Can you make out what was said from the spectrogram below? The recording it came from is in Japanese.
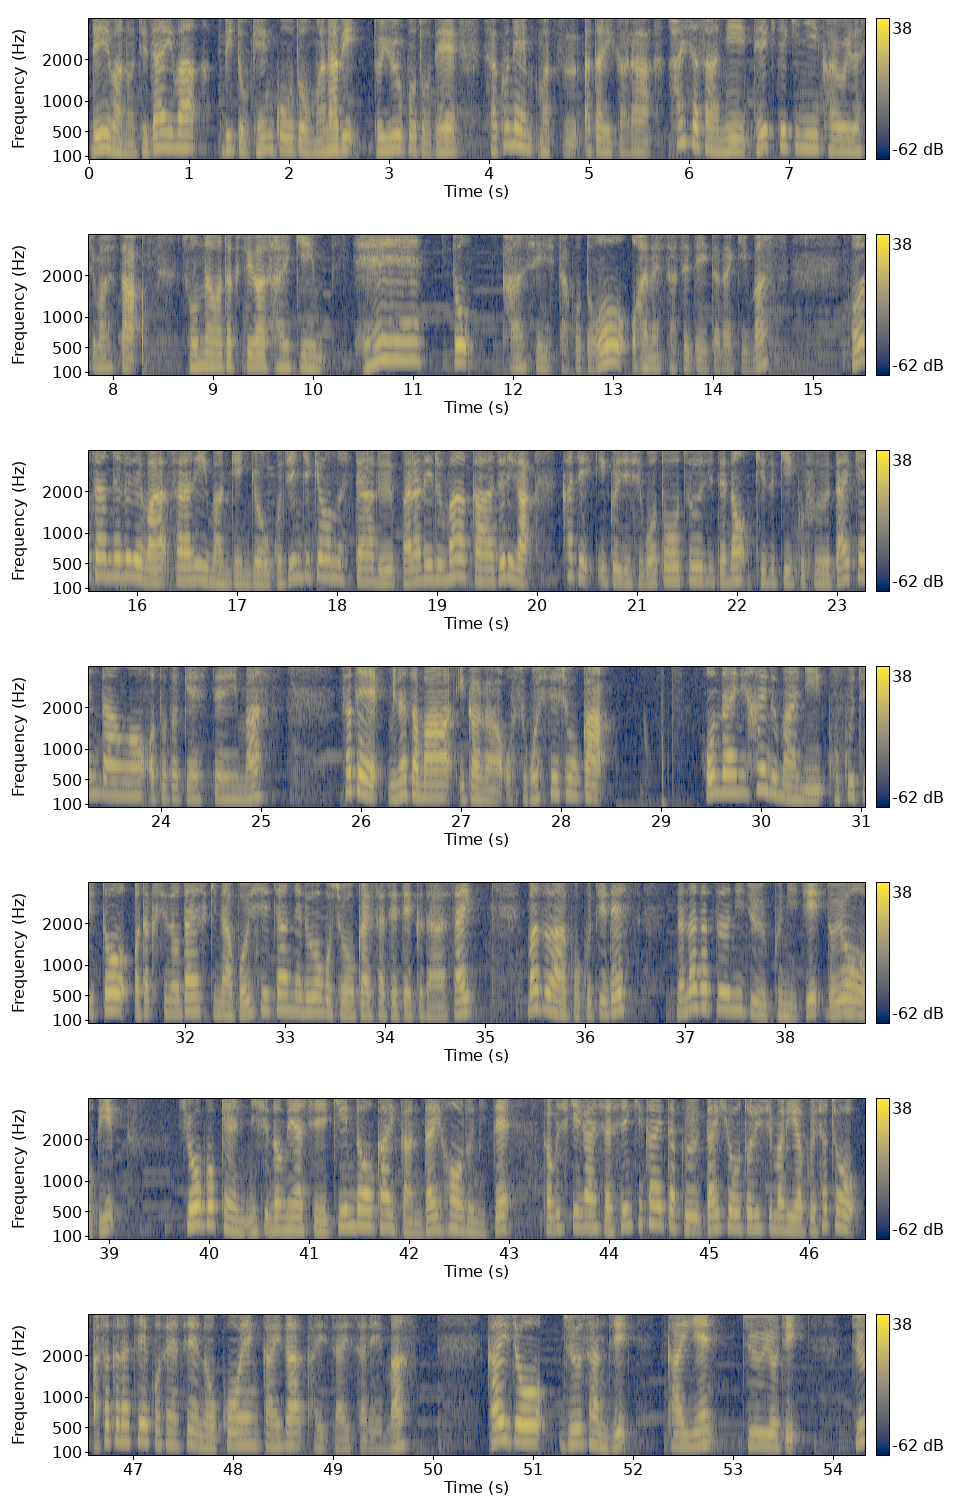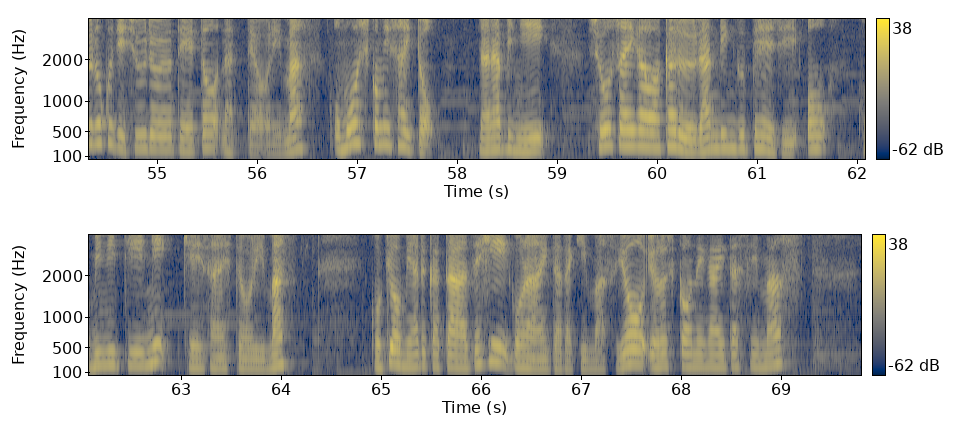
令和の時代は美と健康と学びということで昨年末あたりから歯医者さんに定期的に通い出しました。そんな私が最近へーと感心したことをお話しさせていただきます。このチャンネルではサラリーマン兼業個人事業主であるパラレルワーカージュリが家事育児仕事を通じての気づき工夫体験談をお届けしています。さて皆様いかがお過ごしでしょうか？本題に入る前に告知と私の大好きな Voicy チャンネルをご紹介させてください。まずは告知です。7月29日土曜日、兵庫県西宮市勤労会館大ホールにて、株式会社新規開拓代表取締役社長朝倉千恵子先生の講演会が開催されます。会場13時、開演14時、16時終了予定となっております。お申し込みサイト、並びに詳細がわかるランディングページをコミュニティに掲載しております。ご興味ある方はぜひご覧いただきますようよろしくお願いいたします。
